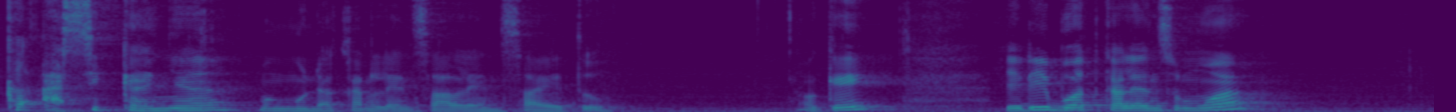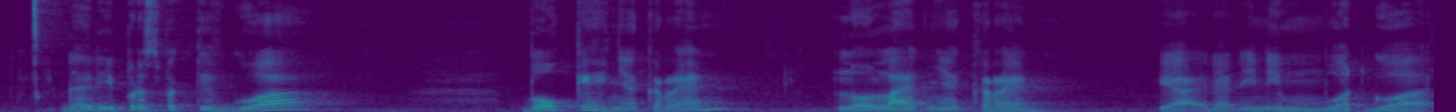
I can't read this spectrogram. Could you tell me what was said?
keasikannya menggunakan lensa-lensa itu. Oke, okay? jadi buat kalian semua, dari perspektif gua, bokehnya keren, low lightnya keren, ya. Dan ini membuat gua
